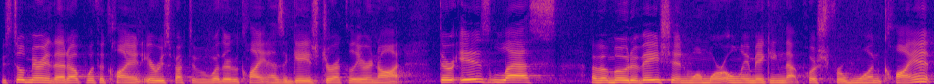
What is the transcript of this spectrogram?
We still marry that up with a client, irrespective of whether the client has engaged directly or not. There is less of a motivation when we're only making that push for one client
